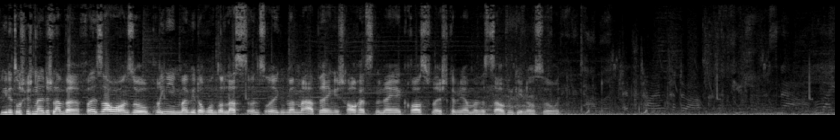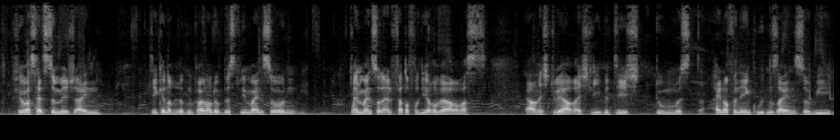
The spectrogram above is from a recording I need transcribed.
Wie eine durchgeschnallte Schlampe. Voll sauer und so. Bring ihn mal wieder runter. Lasst uns irgendwann mal abhängen. Ich rauche jetzt eine Menge Gras. Vielleicht können wir ja mal was saufen gehen oder so. Für was hältst du mich? Einen degenerierten Pönner? Du bist wie mein Sohn. Wenn mein Sohn ein fetter Verlierer wäre, was er nicht wäre. Ich liebe dich. Du musst einer von den Guten sein, so wie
